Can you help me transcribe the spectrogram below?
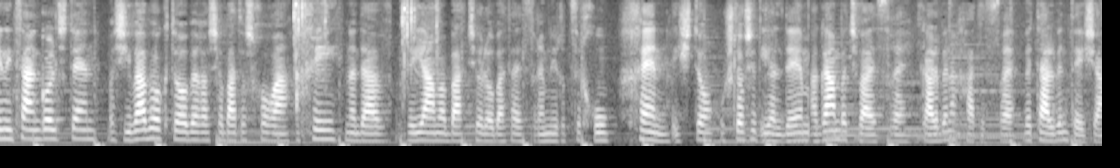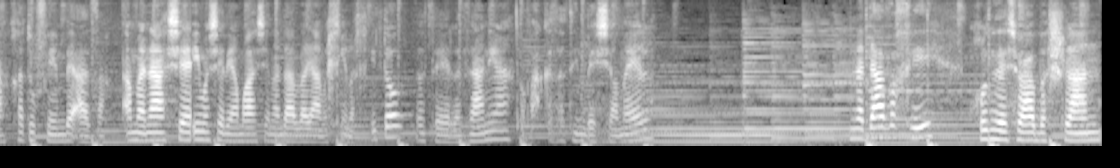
אני ניצן גולדשטיין, ב-7 באוקטובר, השבת השחורה, אחי נדב וים הבת שלו, בת ה-20, נרצחו. חן, אשתו ושלושת ילדיהם, אגם בת 17, גל בן 11 וטל בן 9, חטופים בעזה. המנה שאימא שלי אמרה שנדב היה מכין הכי טוב, זאת אה, לזניה, טובה כזאת עם בשמל. נדב אחי, חוץ מזה שהוא היה בשלן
